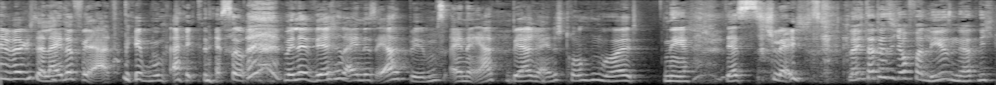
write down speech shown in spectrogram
steht wirklich da leider für Erdbeben ungeeignet. Also, wenn ihr während eines Erdbebens eine Erdbeere entstrunken wollt, nee, das ist schlecht. Vielleicht hat er sich auch verlesen. Er hat nicht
